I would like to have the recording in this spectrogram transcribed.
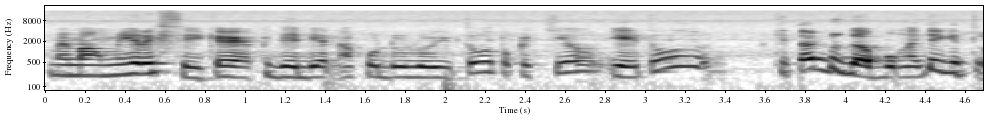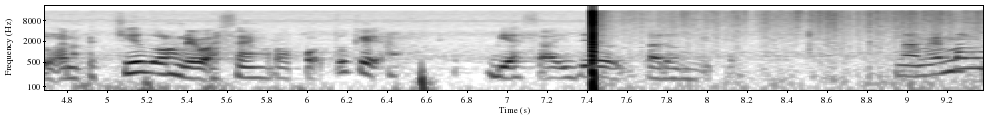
memang miris sih kayak kejadian aku dulu itu waktu kecil yaitu kita bergabung aja gitu. Anak kecil orang dewasa yang rokok tuh kayak biasa aja bareng gitu nah memang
